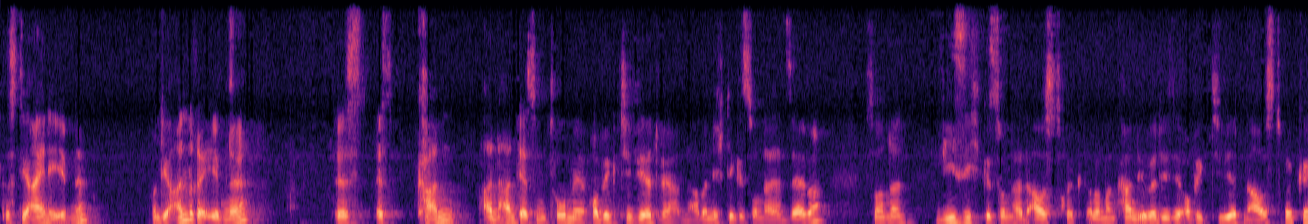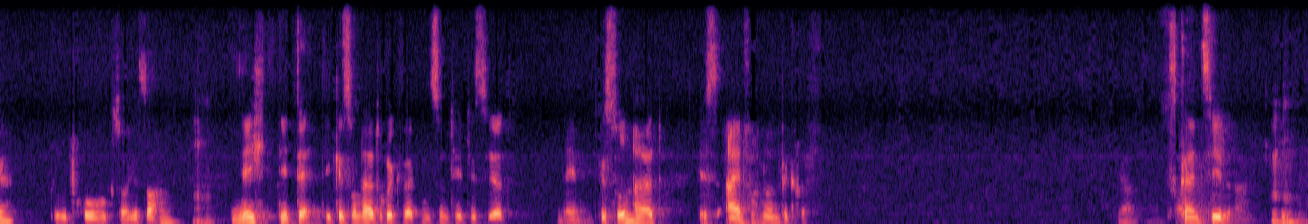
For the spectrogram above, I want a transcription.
Das ist die eine Ebene. Und die andere Ebene ist, es kann anhand der Symptome objektiviert werden, aber nicht die Gesundheit selber, sondern wie sich Gesundheit ausdrückt. Aber man kann über diese objektivierten Ausdrücke, Blutdruck, solche Sachen, mhm. nicht die, die Gesundheit rückwirkend synthetisiert nehmen. Gesundheit ist einfach nur ein Begriff. Ja, das ist kein Ziel. Mhm.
